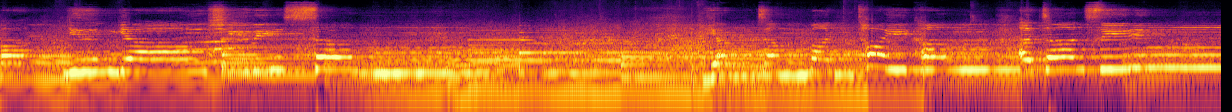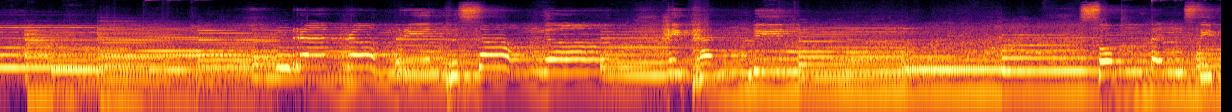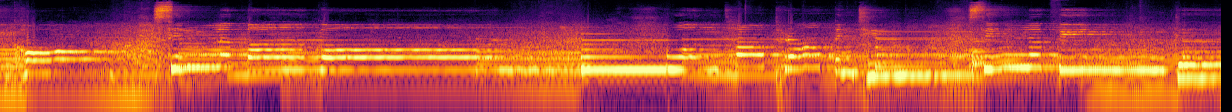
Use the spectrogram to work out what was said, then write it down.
ปะยืนยาวชีวิตสั้นยังจำมันถ้อยคำอาจารย์สิงแรกเริ่มเรียนเพื่อสร้างงานให้แผ่นดิน สมเป็นสิทธิ์ของ xin lớp tin cờ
